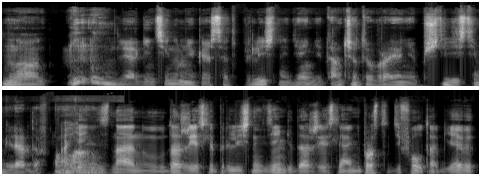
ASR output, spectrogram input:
Но для Аргентины, мне кажется, это приличные деньги. Там что-то в районе 60 миллиардов. А я не знаю, ну, даже если приличные деньги, даже если они просто дефолт объявят.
